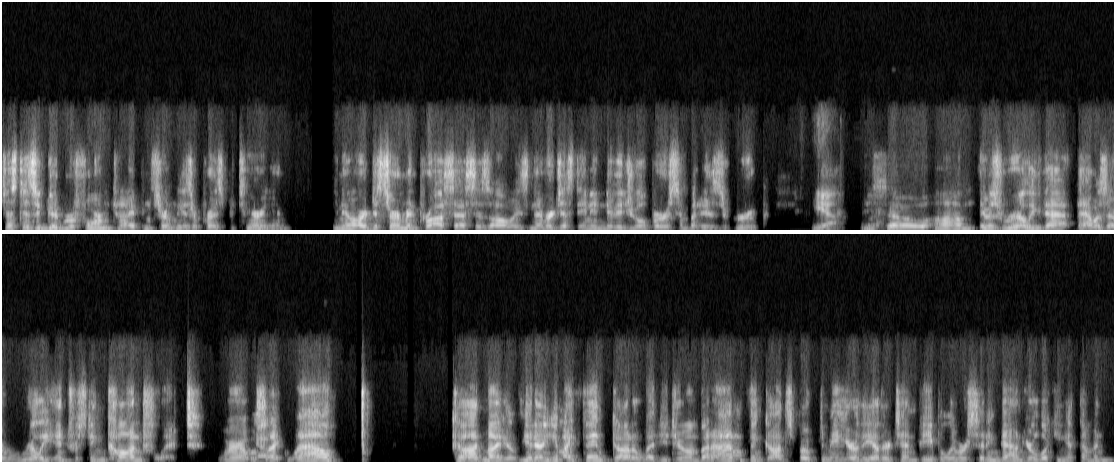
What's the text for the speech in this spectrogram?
just as a good reform type, and certainly as a Presbyterian, you know, our discernment process is always never just an individual person, but as a group. Yeah. And so um, it was really that that was a really interesting conflict where it was yep. like, well, God might have, you know, you might think God have led you to him, but I don't think God spoke to me or the other 10 people who were sitting down here looking at them and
